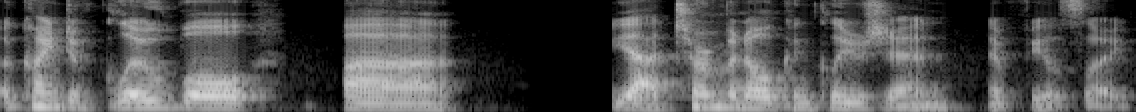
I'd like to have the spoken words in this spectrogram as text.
a kind of global uh yeah terminal conclusion it feels like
